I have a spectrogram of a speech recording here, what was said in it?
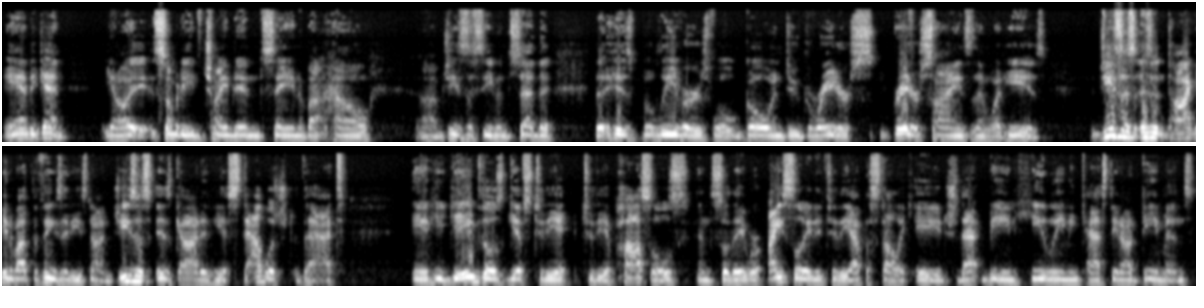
And again, you know, somebody chimed in saying about how um, Jesus even said that, that his believers will go and do greater greater signs than what he is. Jesus isn't talking about the things that he's done. Jesus is God, and he established that, and he gave those gifts to the to the apostles, and so they were isolated to the apostolic age. That being healing and casting out demons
